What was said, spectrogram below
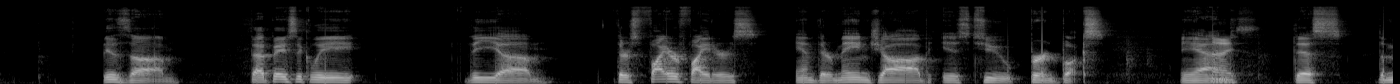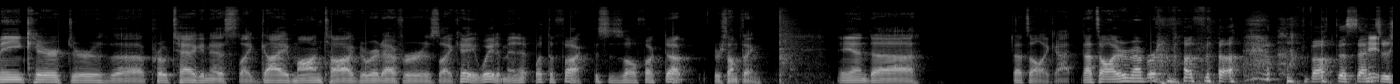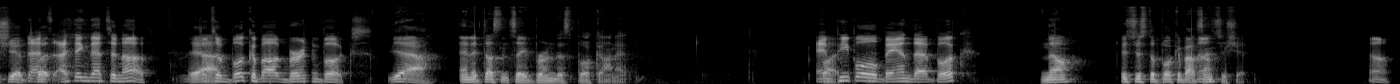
is um that basically the um there's firefighters and their main job is to burn books and Nice. this the main character the protagonist like guy montag or whatever is like hey wait a minute what the fuck this is all fucked up or something and uh that's all I got. That's all I remember about the about the Hey, censorship. that's, but I think that's enough. So it's a book about burning books. Yeah, and it doesn't say burn this book on it. And But- people banned that book. No, it's just a book about censorship. Oh.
